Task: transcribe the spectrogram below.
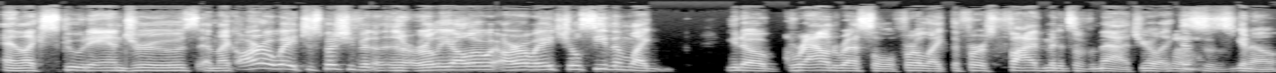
and like Scoot Andrews and like ROH, especially in the early ROH, you'll see them like you know, ground wrestle for like the first five minutes of a match. You're like, this is, you know,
